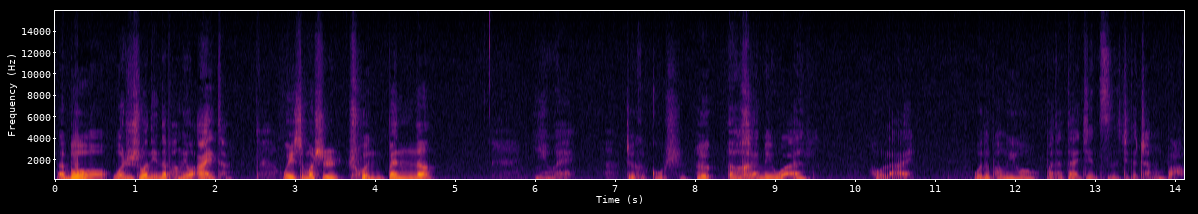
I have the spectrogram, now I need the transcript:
呃不，我是说您的朋友爱他，为什么是蠢笨呢？因为。这个故事呃还没完。后来，我的朋友把她带进自己的城堡，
